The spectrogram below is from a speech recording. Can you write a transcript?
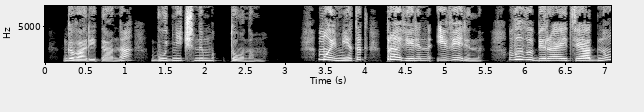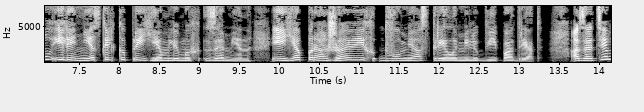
— говорит она будничным тоном. Мой метод проверен и верен. Вы выбираете одну или несколько приемлемых замен, и я поражаю их двумя стрелами любви подряд. А затем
